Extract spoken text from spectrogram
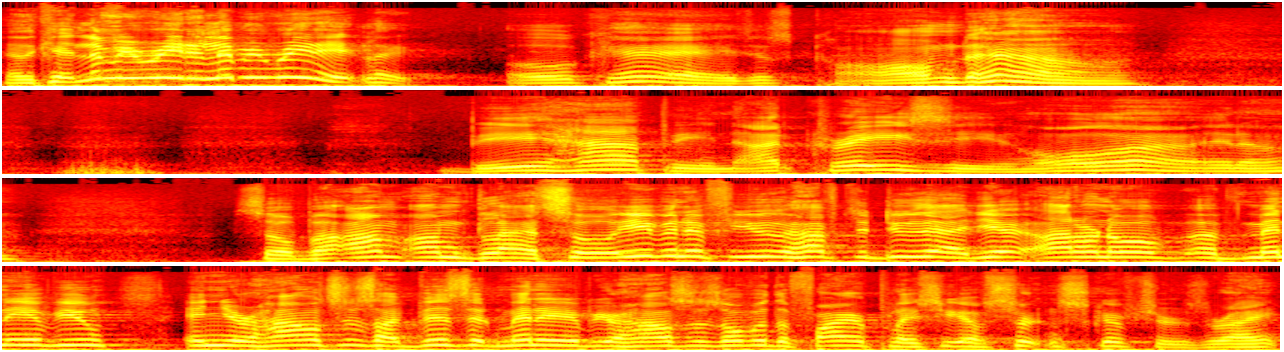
And the kid, let me read it, let me read it. Like, okay, just calm down. Be happy, not crazy. Hold on, you know. So, but I'm, I'm glad. So, even if you have to do that, yeah, I don't know of many of you in your houses, I visit many of your houses over the fireplace, you have certain scriptures, right?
